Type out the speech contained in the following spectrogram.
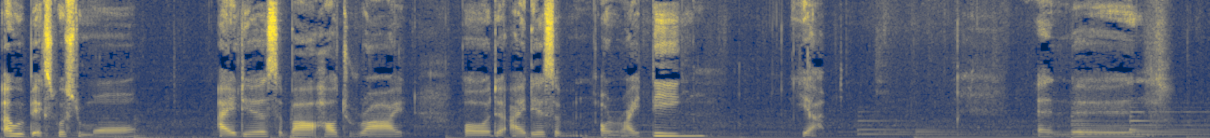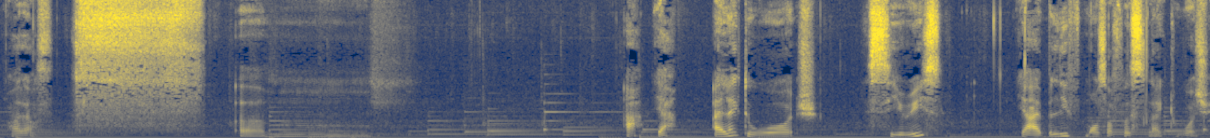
I will be exposed to more ideas about how to write or the ideas of, on writing. Yeah and then what else? Um ah yeah. I like to watch series. Yeah i believe most of us like to watch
